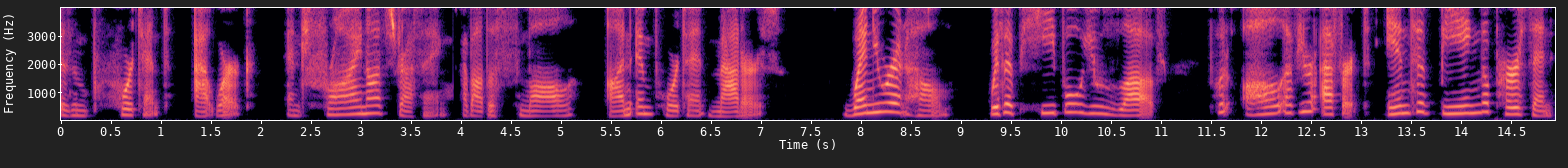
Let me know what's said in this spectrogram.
is important at work and try not stressing about the small, unimportant matters. When you are at home with the people you love, put all of your effort into being the person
